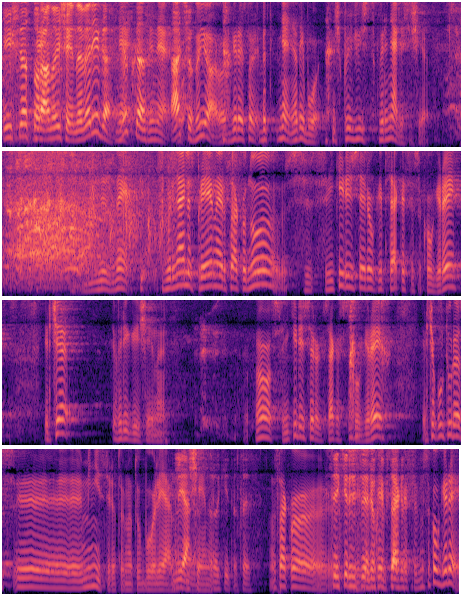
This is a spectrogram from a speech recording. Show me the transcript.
Iš restorano išeina veryga. Ne, Viskas. Ne, ne. Ačiū. Nu jo, gerai istorija. Bet ne, ne tai buvo. Iš pradžių iš skvernelis išėjo. Žinai, sk- skvernelis prieina ir sako, nu, sveiki režisieriau, kaip sekasi, sakau, gerai. Ir čia veryga išeina. Nu, sveiki režisieriau, kaip sekasi, sakau, gerai. Ir čia kultūros e, ministrė tuo metu buvo Liana. Liana. Išeina. Rakyta, taip. Nu, sako, Sveiki, režisieriau, kaip sekasi? Nu, sakau, gerai.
